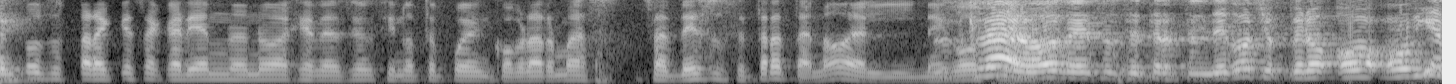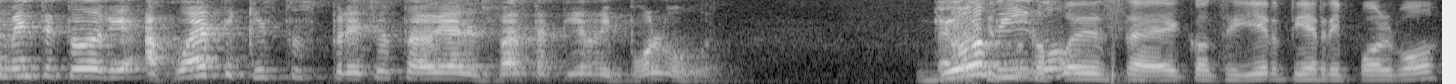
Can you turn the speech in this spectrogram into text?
entonces, ¿para qué sacarían una nueva generación si no te pueden cobrar más? O sea, de eso se trata, ¿no? El pues negocio. claro, de eso se trata el negocio. Pero obviamente todavía. Acuérdate que estos precios todavía les falta tierra y polvo, güey. Yo digo. no puedes eh, conseguir tierra y polvo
